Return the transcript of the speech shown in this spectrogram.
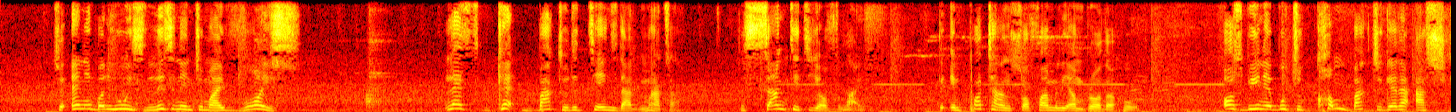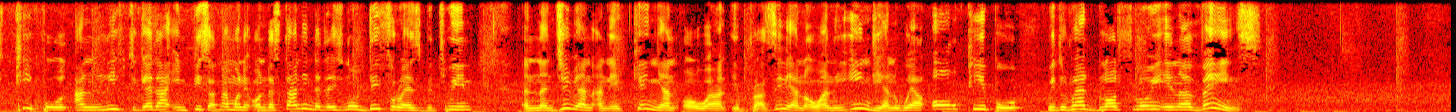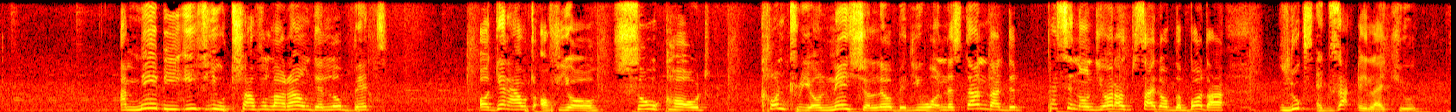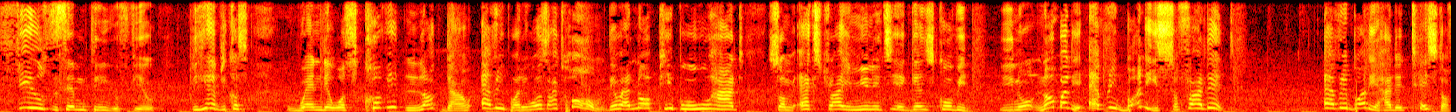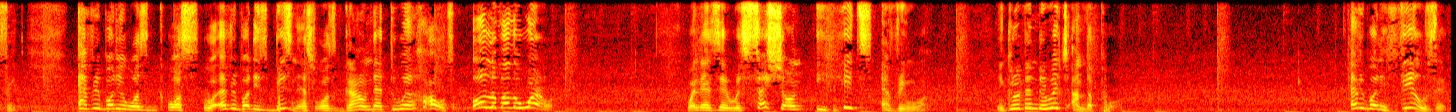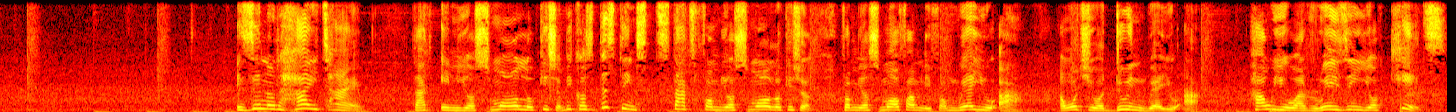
to anybody who is listening to my voice. Let's get back to the things that matter the sanctity of life, the importance of family and brotherhood us being able to come back together as people and live together in peace and harmony, understanding that there is no difference between a Nigerian and a Kenyan or a Brazilian or an Indian. We are all people with red blood flowing in our veins. And maybe if you travel around a little bit or get out of your so called country or nation a little bit, you will understand that the person on the other side of the border looks exactly like you, feels the same thing you feel, behave because when there was COVID lockdown, everybody was at home. There were no people who had some extra immunity against COVID. You know, nobody, everybody suffered it. Everybody had a taste of it. Everybody was was well, everybody's business was grounded to a halt all over the world. When there's a recession, it hits everyone, including the rich and the poor Everybody feels it. Is it not high time that in your small location, because this thing starts from your small location, from your small family, from where you are, and what you are doing where you are, how you are raising your kids,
